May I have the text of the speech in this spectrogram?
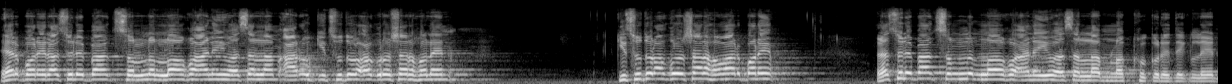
এরপরে রাসুলে পাক সাল্লাহ আলী ওয়াসাল্লাম আরও কিছু দূর অগ্রসর হলেন। কিছু দূর অগ্রসর হওয়ার পরে রাসুলে পাক সাল্লাহ আলী ওয়াসাল্লাম লক্ষ্য করে দেখলেন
